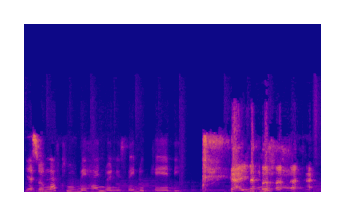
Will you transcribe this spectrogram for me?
yes you Wambo. left me behind when you said ukedi. i know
